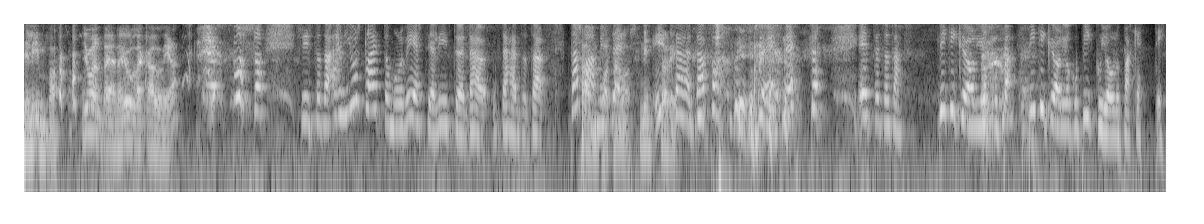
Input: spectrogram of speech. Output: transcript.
limbo. Juontajana Julle Kallia. Mutta siis tota, hän just laittoi mulle viestiä liittyen tähän, tähän tota, tapaamiseen. Sampotalos. Niin, sorry. tähän tapaamiseen, että, että tota, Pitikö olla, joku, pitikö olla joku pikkujoulupaketti?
